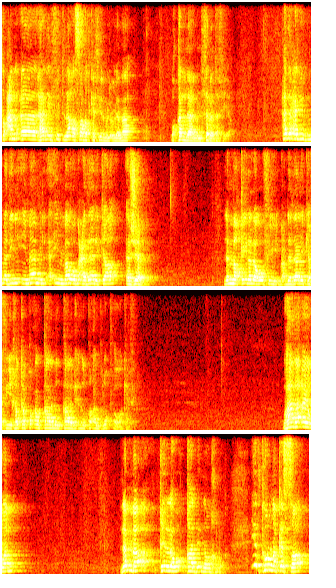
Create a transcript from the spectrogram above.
طبعا آه هذه الفتنة أصابت كثير من العلماء وقل من ثبت فيها. هذا علي بن المديني إمام الأئمة ومع ذلك أجاب. لما قيل له في بعد ذلك في خلق القرآن قال من قال بأن القرآن مخلوق فهو كافر. وهذا أيضا لما قيل له قال بأنه مخلوق. يذكرون قصة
